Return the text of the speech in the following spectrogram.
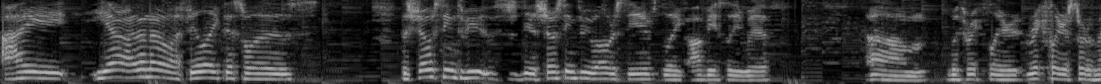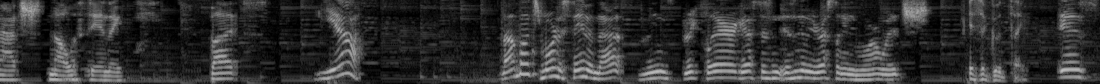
I yeah, I don't know. I feel like this was the show seemed to be the show seemed to be well received. Like obviously with um with Ric Flair, Ric Flair's sort of match notwithstanding, but yeah, not much more to say than that. I mean, Ric Flair, I guess, isn't isn't going to be wrestling anymore, which is a good thing. is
